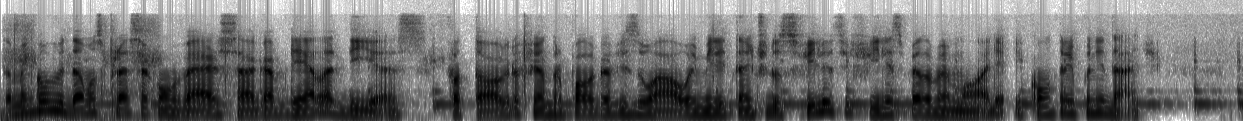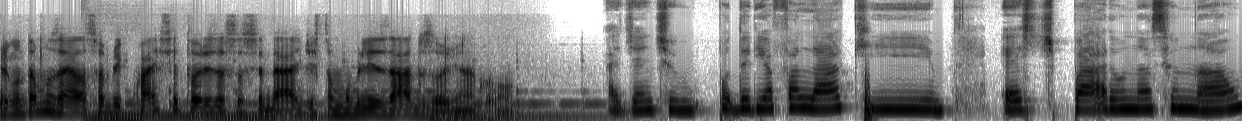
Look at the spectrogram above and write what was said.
Também convidamos para essa conversa a Gabriela Dias, fotógrafa e antropóloga visual e militante dos Filhos e Filhas pela Memória e contra a Impunidade. Perguntamos a ela sobre quais setores da sociedade estão mobilizados hoje na Colômbia. A gente poderia falar que este paro nacional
